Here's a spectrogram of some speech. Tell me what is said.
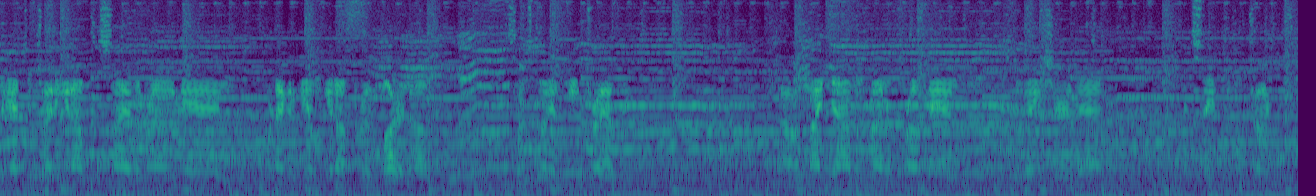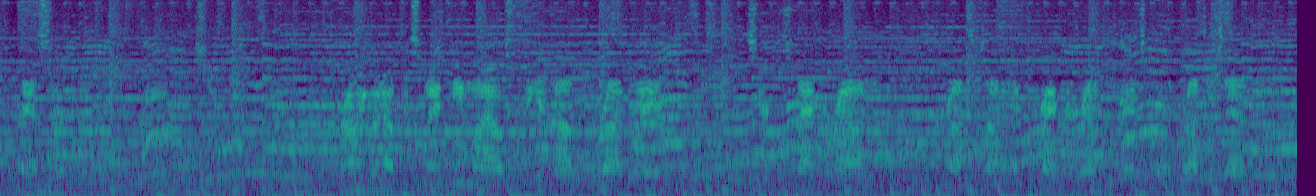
we'd have to try to get off the side of the road and we're not going to be able to get off the road far enough. So it's going to impede traffic. Uh, my job as running front man to make sure that it's safe for the truck to pass through. We're only going up this way a few miles to getting off the Broadway. It circles back around, crosses on a cracker road, and that's where the project's at.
